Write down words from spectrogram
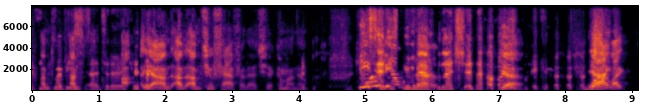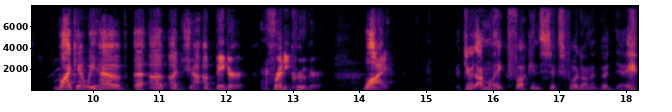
I think I'm- it might be I'm- sad today. Uh, yeah, I'm, I'm I'm too fat for that shit. Come on now. he why said he's too fat have- for that shit. Now. Yeah. Like- Yeah, Why? like why can't we have a a, a, jo- a bigger Freddy Krueger? Why? dude, I'm like fucking six foot on a good day.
